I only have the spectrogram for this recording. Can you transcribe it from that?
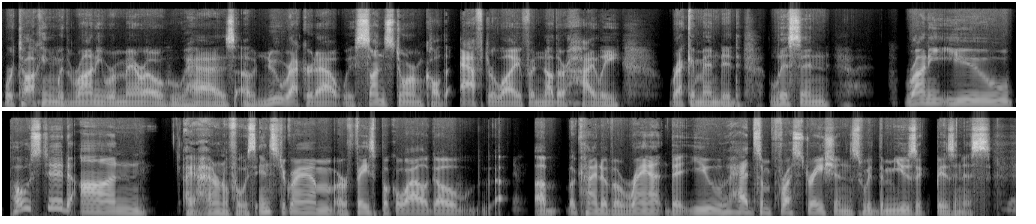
We're talking with Ronnie Romero, who has a new record out with Sunstorm called Afterlife. Another highly recommended listen. Ronnie, you posted on I, I, don't know if it was Instagram or Facebook a while ago a, uh, a, kind of a rant that you had some frustrations with the music business, yeah.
